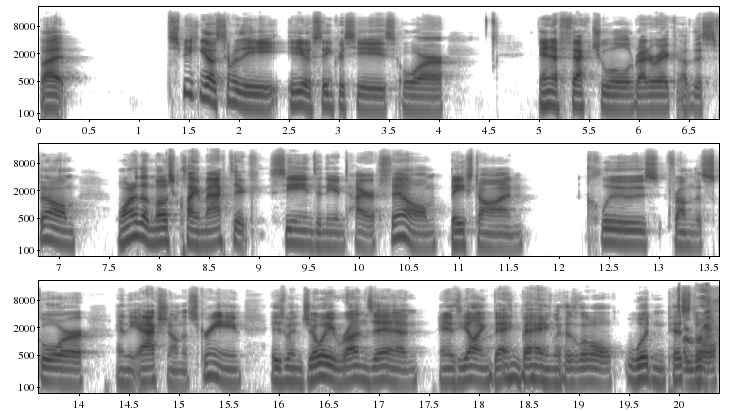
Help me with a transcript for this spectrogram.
But speaking of some of the idiosyncrasies or ineffectual rhetoric of this film, one of the most climactic scenes in the entire film, based on clues from the score and the action on the screen is when Joey runs in and is yelling bang bang with his little wooden pistol right.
